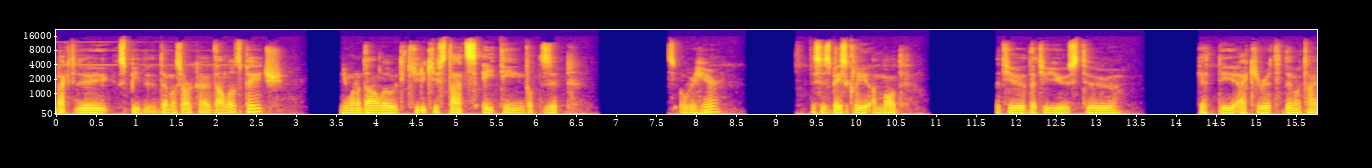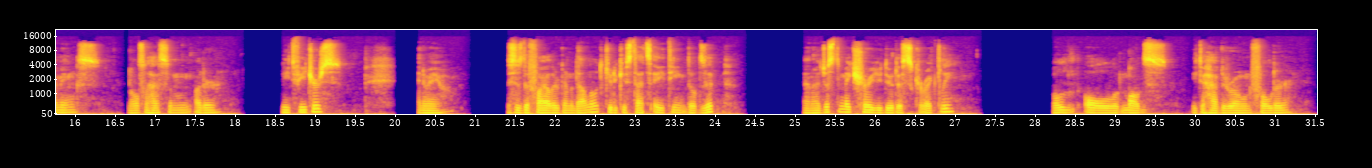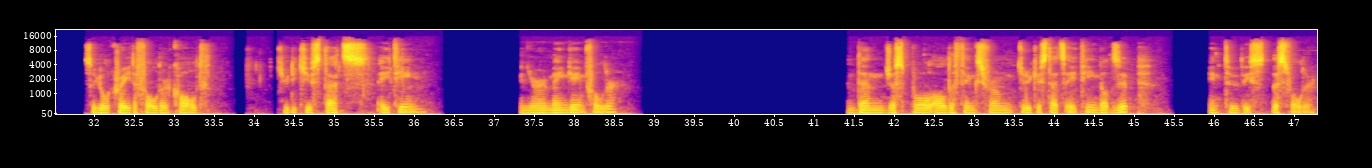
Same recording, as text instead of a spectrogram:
back to the speed demos archive downloads page. You want to download qdqstats18.zip. It's over here. This is basically a mod that you that you use to get the accurate demo timings and also has some other neat features. Anyway, this is the file you're going to download, qdqstats18.zip. And uh, just to make sure you do this correctly, all, all mods need to have their own folder. So you'll create a folder called qdqstats18 in your main game folder and then just pull all the things from qdqstats18.zip into this, this folder.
